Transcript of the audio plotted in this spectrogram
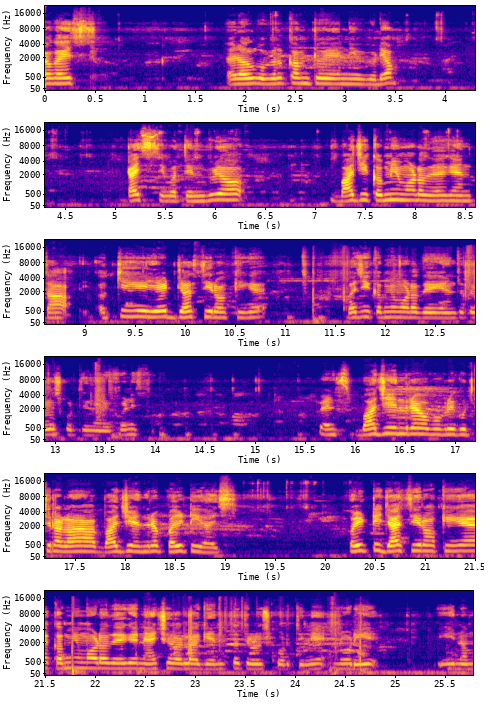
ಹಲೋ ಗೈಸ್ ಎಲ್ಲರಿಗೂ welcome to a new video guys ಇವತ್ತಿನ ವಿಡಿಯೋ ಬಾಜಿ ಕಮ್ಮಿ ಮಾಡೋದು ಹೇಗೆ ಅಂತ, ಅಕ್ಕಿಗೆ ಏಟ್ ಜಾಸ್ತಿ ಇರೋ ಅಕ್ಕಿಗೆ ಬಾಜಿ ಕಮ್ಮಿ ಮಾಡೋದು ಹೇಗೆ ಅಂತ ತಿಳಿಸ್ಕೊಡ್ತೀನಿ ನನಗೆ ಫ್ರೆಂಡ್ಸ್ ಫ್ರೆಂಡ್ಸ್ ಬಾಜಿ ಅಂದರೆ ಒಬ್ಬೊಬ್ರಿಗೆ ಗೊತ್ತಿರಲ್ಲ, ಬಾಜಿ ಅಂದರೆ ಪಲ್ಟಿ ಗೈಸ್ ಪಲ್ಟಿ ಜಾಸ್ತಿ ಇರೋ ಅಕ್ಕಿಗೆ ಕಮ್ಮಿ ಮಾಡೋದು ಹೇಗೆ ನ್ಯಾಚುರಲ್ ಆಗಿ ಅಂತ ತಿಳಿಸ್ಕೊಡ್ತೀನಿ ನೋಡಿ. ಈ ನಮ್ಮ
